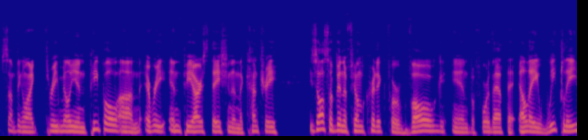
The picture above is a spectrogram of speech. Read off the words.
something like 3 million people on every NPR station in the country. He's also been a film critic for Vogue and before that, the LA Weekly.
